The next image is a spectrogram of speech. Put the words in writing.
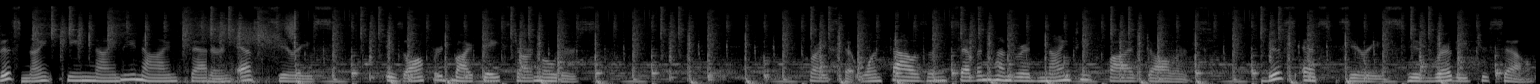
This 1999 Saturn S Series is offered by Daystarr Motors. Priced at $1,795. This S Series is ready to sell.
